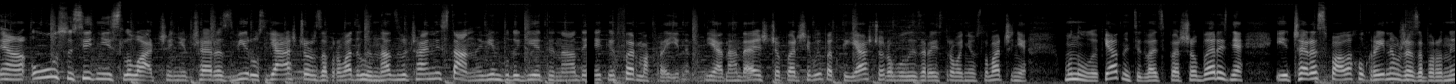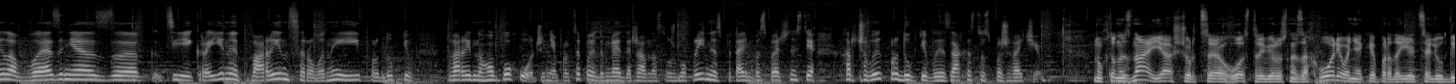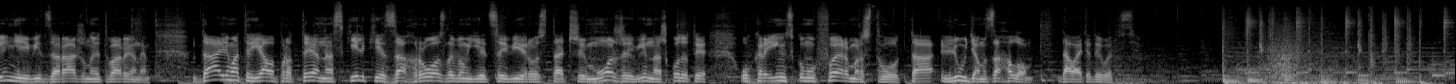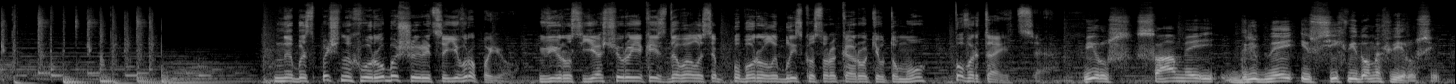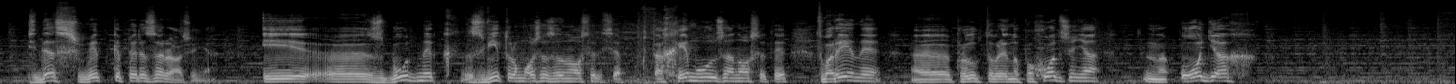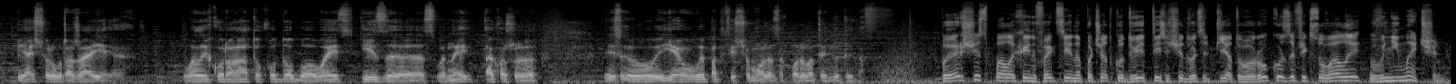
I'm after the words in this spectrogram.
Е, У сусідній Словаччині через вірус ящор запровадили надзвичайний стан. Він буде діяти на деяких фермах країни. Я нагадаю, що перші випадки ящора були зареєстровані у Словаччині минулої п'ятниці, 21 березня. І через спалах Україна вже заборонила ввезення з цієї країни тварин, сировини і продуктів тваринного походження. Про це повідомляє Державна служба України з питань безпечності харчових продуктів і захисту споживачів. Ну хто не знає, ящур це гостре вірусне захворювання, яке передається людині від зараженої тварини. Далі матеріал про те, наскільки загрозливим є цей вірус, та чи може він нашкодити українському фермерству та людям загалом. Давайте дивитися. Небезпечна хвороба шириться Європою. Вірус ящури, який, здавалося б, побороли близько 40 років тому, повертається. Вірус самий дрібний із всіх відомих вірусів. Йде швидке перезараження. І е, збудник з вітру може заноситися, птахи можуть заносити, тварини, е, продукти тваринного походження, одяг. Ящур вражає велику рогату худобу, овець, кіз, е, свиней. Також е, іс- є випадки, що може захворювати людина. Перші спалахи інфекції на початку 2025 року зафіксували в Німеччині.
